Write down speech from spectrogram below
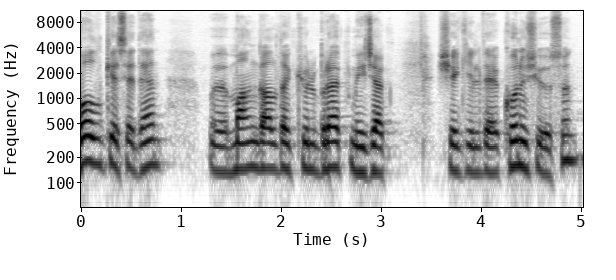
Bol keseden, e, mangalda kül bırakmayacak şekilde konuşuyorsun.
